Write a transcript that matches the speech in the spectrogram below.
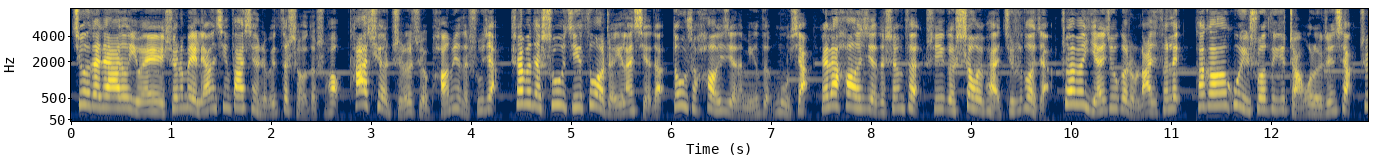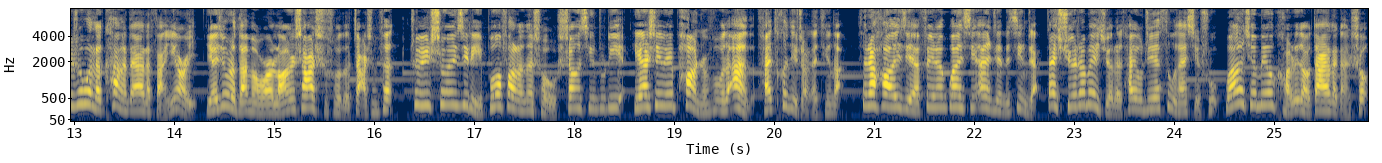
就在大家都以为学生妹良心发现准备自首的时候，她却指了指旁边的书架，上面的书籍作者一栏写的都是好奇姐的名字木下。原来好奇姐的身份是一个社会派纪实作家，专门研究各种垃圾分类。她刚刚故意说自己掌握了真相，只是为了看看大家的反应而已，也就是咱们玩狼人杀时说的炸身份。至于收音机里播放了那首《伤心朱丽叶》，也是因为胖子夫妇的案子才特地找来听的。虽然好奇姐非常关心案件的进展，但学生妹觉得她用这些素材写书，完全没有考虑到大家的感受，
